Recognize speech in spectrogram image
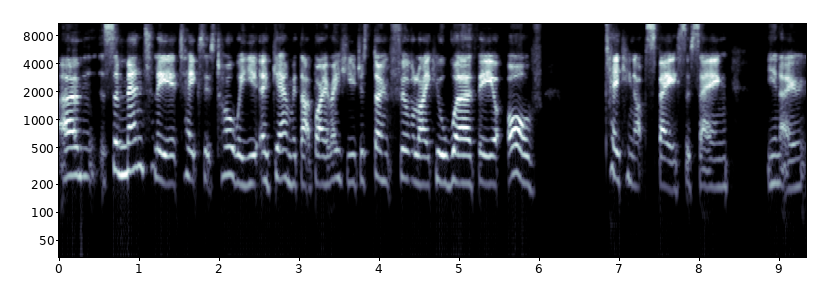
Um, so mentally, it takes its toll. Where you, again, with that bi-erasure, you just don't feel like you're worthy of taking up space of saying, you know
